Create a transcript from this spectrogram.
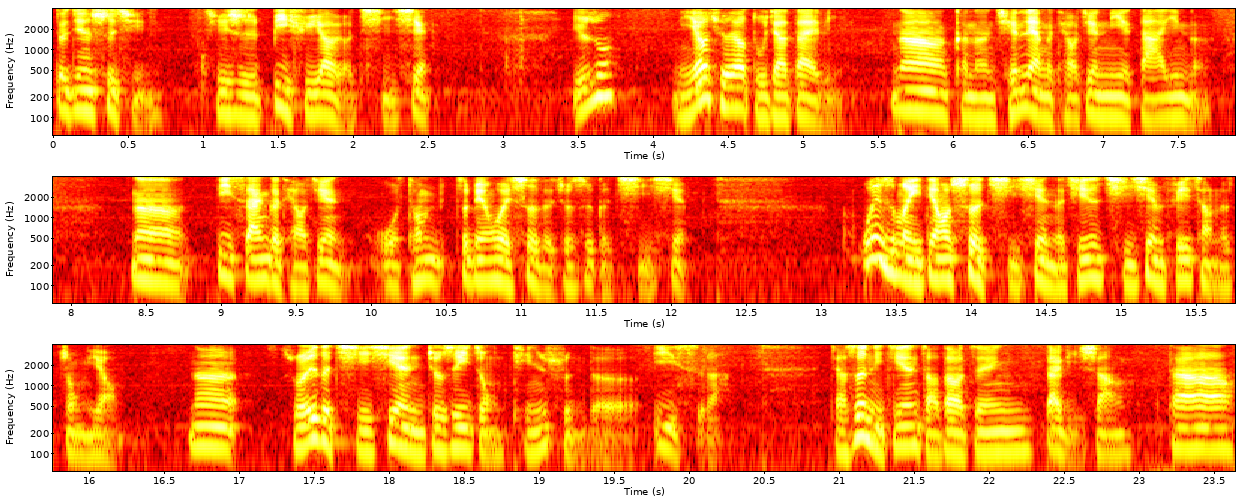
这件事情其实必须要有期限，比如说你要求要独家代理。那可能前两个条件你也答应了，那第三个条件我通这边会设的就是个期限。为什么一定要设期限呢？其实期限非常的重要。那所谓的期限就是一种停损的意思啦。假设你今天找到这间代理商，他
